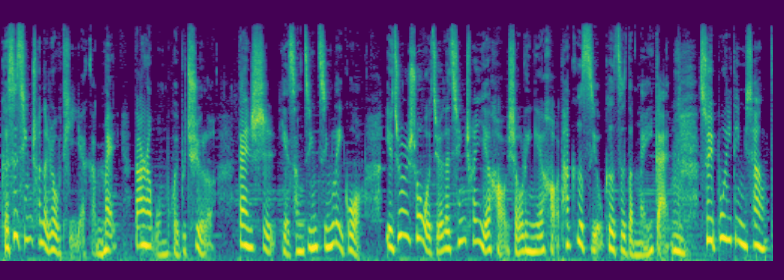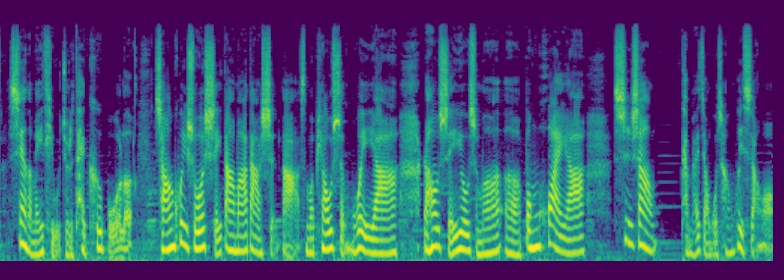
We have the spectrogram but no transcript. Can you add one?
可是青春的肉体也很美。当然我们回不去了，但是也曾经经历过。也就是说，我觉得青春也好，熟龄也好，它各自有各自的美感。嗯，所以不一定像现在的媒体，我觉得太刻薄了，常常会说谁大妈大婶啊，什么飘省位呀，然后谁有什么呃崩坏呀。事实上，坦白讲，我常会想哦，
